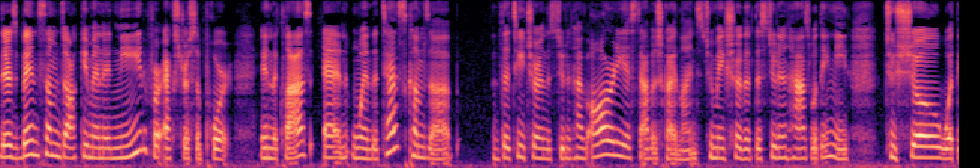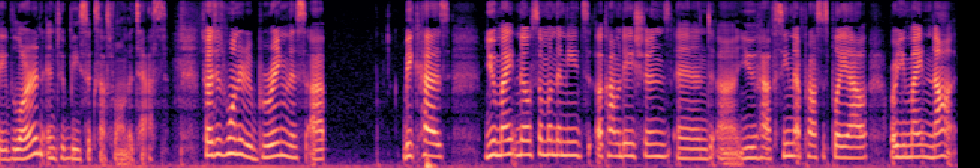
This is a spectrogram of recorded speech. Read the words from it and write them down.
there's been some documented need for extra support in the class and when the test comes up the teacher and the student have already established guidelines to make sure that the student has what they need to show what they've learned and to be successful on the test. So I just wanted to bring this up because you might know someone that needs accommodations and uh, you have seen that process play out, or you might not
